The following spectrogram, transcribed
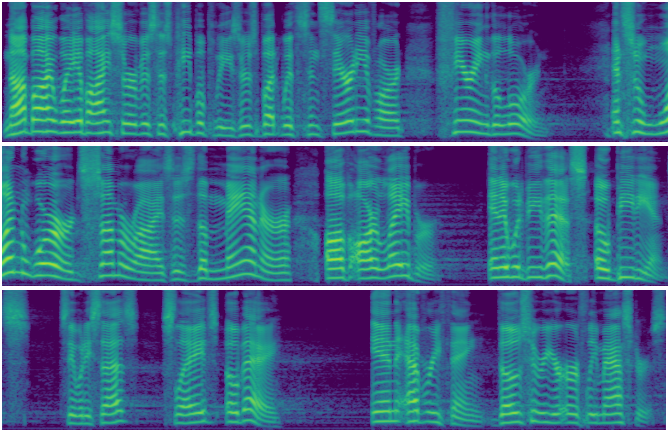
not by way of eye service as people pleasers, but with sincerity of heart, fearing the Lord. And so, one word summarizes the manner of our labor, and it would be this obedience. See what he says? Slaves, obey in everything those who are your earthly masters.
